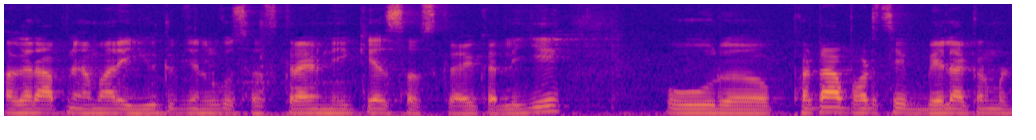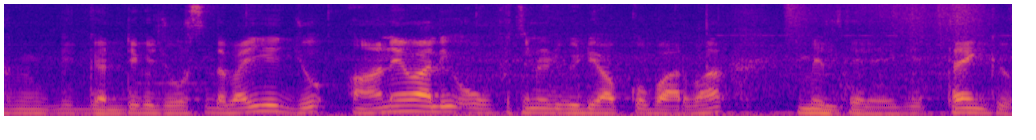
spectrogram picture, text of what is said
अगर आपने हमारे यूट्यूब चैनल को सब्सक्राइब नहीं किया सब्सक्राइब कर लीजिए और फटाफट से बेल आइकन बटन की घंटी को ज़ोर से दबाइए, जो आने वाली अपॉर्चुनिटी वीडियो आपको बार बार मिलते रहेगी। थैंक यू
